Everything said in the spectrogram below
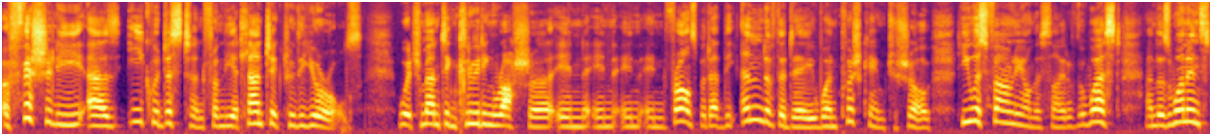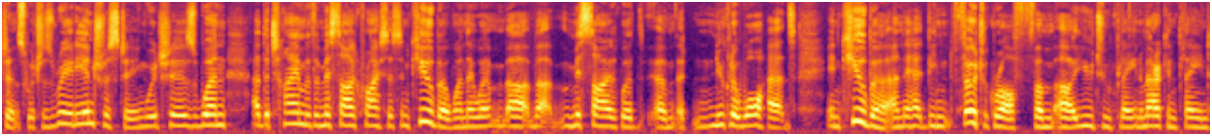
officially as equidistant from the Atlantic to the Urals, which meant including Russia in, in, in, in, France. But at the end of the day, when push came to shove, he was firmly on the side of the West. And there's one instance which is really interesting, which is when, at the time of the missile crisis in Cuba, when there were uh, uh missiles with um, uh, nuclear warheads in Cuba, and they had been photographed from a U 2 plane, American plane,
